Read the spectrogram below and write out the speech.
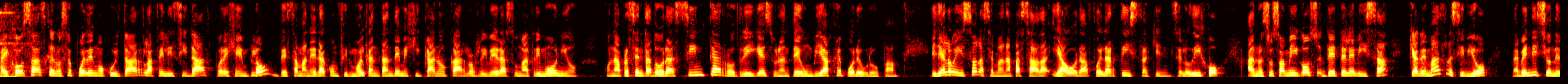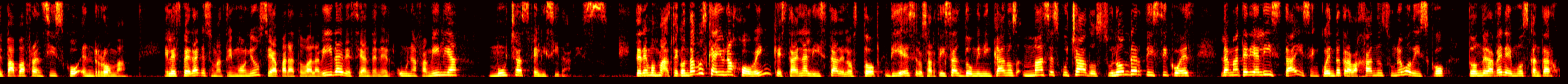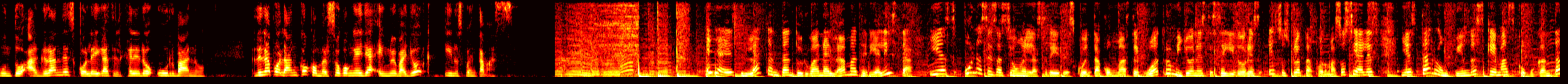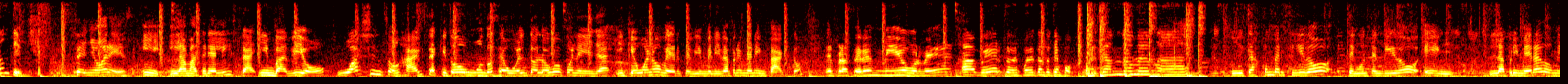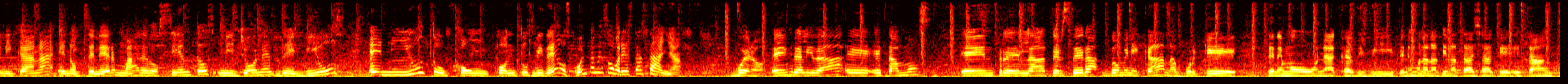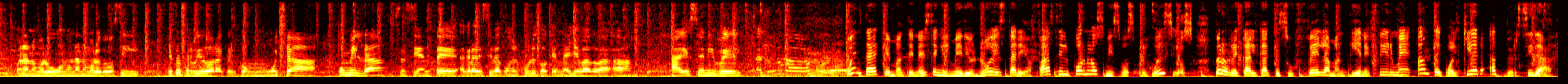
Hay cosas que no se pueden ocultar. La felicidad, por ejemplo. De esa manera confirmó el cantante mexicano Carlos Rivera su matrimonio con la presentadora Cintia Rodríguez durante un viaje por Europa. Ella lo hizo la semana pasada y ahora fue el artista quien se lo dijo a nuestros amigos de Televisa, que además recibió la bendición del Papa Francisco en Roma. Él espera que su matrimonio sea para toda la vida y desean tener una familia. Muchas felicidades. Tenemos más. Le contamos que hay una joven que está en la lista de los top 10 de los artistas dominicanos más escuchados. Su nombre artístico es La Materialista y se encuentra trabajando en su nuevo disco, donde la veremos cantar junto a grandes colegas del género urbano. Elena Polanco conversó con ella en Nueva York y nos cuenta más. Ella es la cantante urbana La Materialista y es una sensación en las redes. Cuenta con más de 4 millones de seguidores en sus plataformas sociales y está rompiendo esquemas como cantante. Señores, y La Materialista invadió Washington Heights. Aquí todo el mundo se ha vuelto loco con ella. Y qué bueno verte. Bienvenida a Primer Impacto. El placer es mío volver a verte después de tanto tiempo. Tú te has convertido, tengo entendido, en la primera dominicana en obtener más de 200 millones de views en YouTube con, con tus videos. Cuéntame sobre esta hazaña. Bueno, en realidad eh, estamos entre la tercera dominicana porque tenemos una Cardi B, tenemos una Nati Natasha que están una número uno, una número dos y esta servidora que con mucha humildad se siente agradecida con el público que me ha llevado a, a a ese nivel. Cuenta que mantenerse en el medio no es tarea fácil por los mismos prejuicios, pero recalca que su fe la mantiene firme ante cualquier adversidad.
